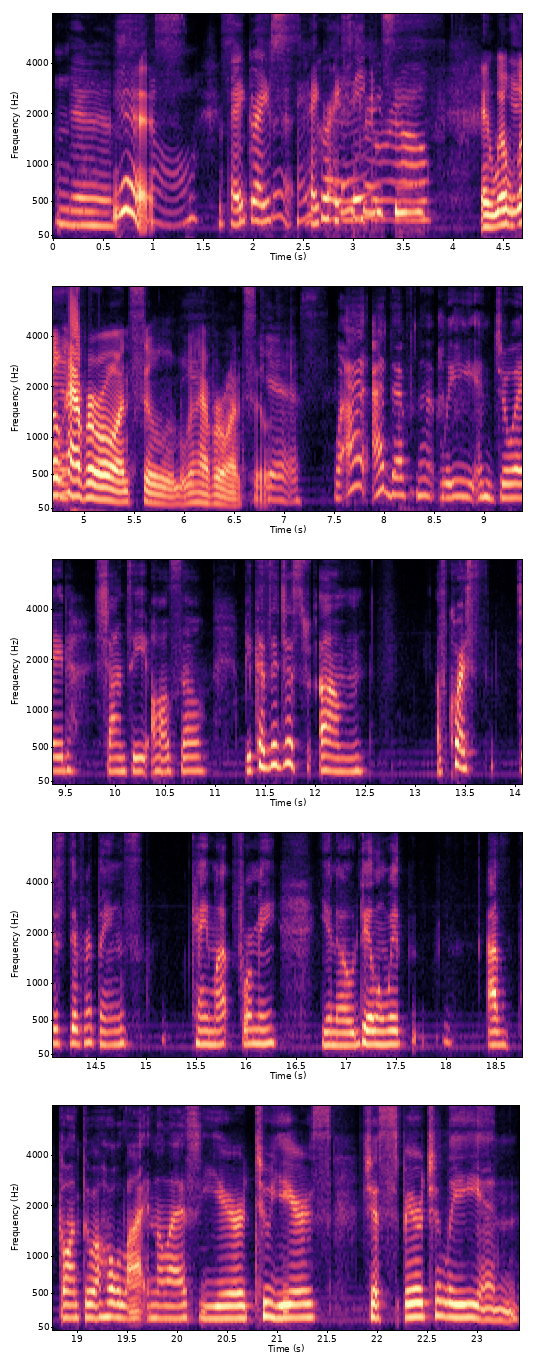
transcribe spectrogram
yes. Yes. Hey, Grace. Hey, Gracie. girl. And we'll we'll have her on soon. We'll have her on soon. Yes. Well, I, I definitely enjoyed Shanti also because it just, um, of course, just different things came up for me. You know, dealing with, I've gone through a whole lot in the last year, two years, just spiritually and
